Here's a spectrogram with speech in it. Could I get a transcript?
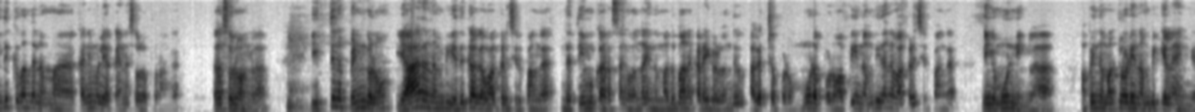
இதுக்கு வந்து நம்ம கனிமொழி அக்கா என்ன சொல்ல போறாங்க? அதான் சொல்லுவாங்களா? இத்தனை பெண்களும் யாரை நம்பி எதுக்காக வாக்களிச்சிருப்பாங்க? இந்த திமுக அரசாங்கம் வந்தால் இந்த மதுபான கடைகள் வந்து அகற்றப்படும் மூடப்படும் அப்படின்னு நம்பி தானே வாக்களிச்சிருப்பாங்க? நீங்க மூடினீங்களா? அப்போ இந்த மக்களுடைய நம்பிக்கை எல்லாம் எங்க?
